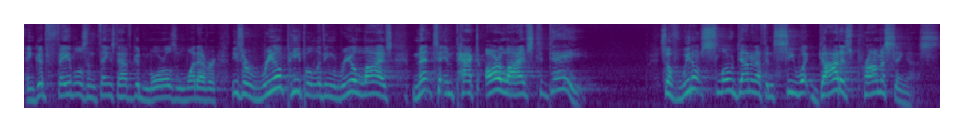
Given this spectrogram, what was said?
and good fables and things to have good morals and whatever. These are real people living real lives meant to impact our lives today. So if we don't slow down enough and see what God is promising us,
